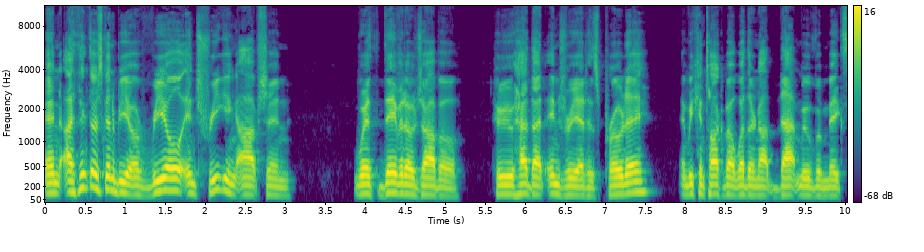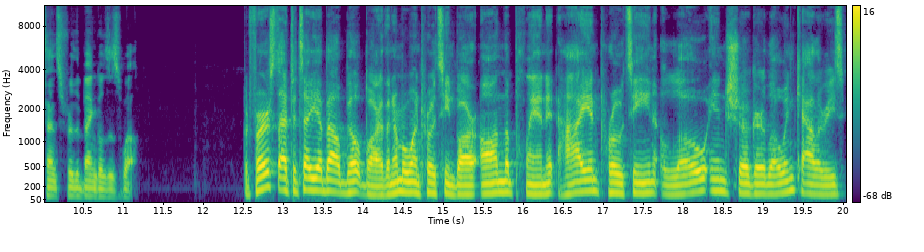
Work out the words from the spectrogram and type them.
And I think there's going to be a real intriguing option with David Ojabo, who had that injury at his pro day. And we can talk about whether or not that move would make sense for the Bengals as well. But first, I have to tell you about Built Bar, the number one protein bar on the planet, high in protein, low in sugar, low in calories.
